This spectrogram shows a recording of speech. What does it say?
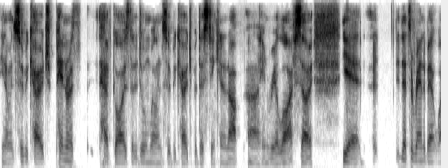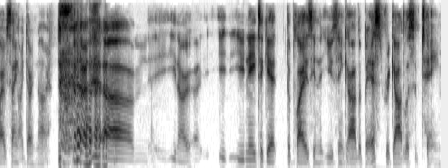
you know in Super Coach. Penrith have guys that are doing well in Supercoach, but they're stinking it up uh, in real life. So, yeah, that's a roundabout way of saying I don't know. um, you know, it, you need to get the players in that you think are the best, regardless of team.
